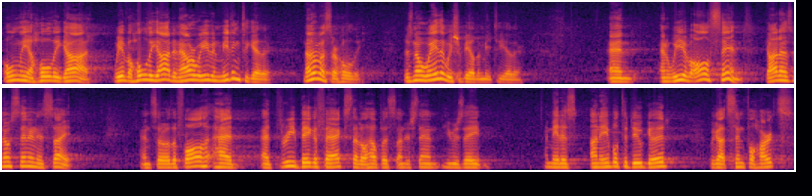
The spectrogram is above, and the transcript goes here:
only a holy God. We have a holy God, and how are we even meeting together? None of us are holy. There's no way that we should be able to meet together. And, and we have all sinned. God has no sin in his sight. And so the fall had, had three big effects that'll help us understand Hebrews 8. It made us unable to do good. We got sinful hearts.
